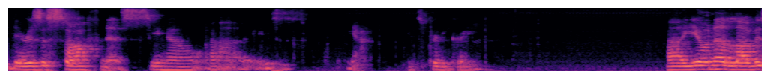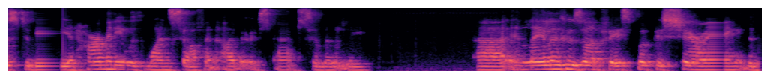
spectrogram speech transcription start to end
there is a softness, you know, uh, is, yeah, it's pretty great. Uh, Yona, love is to be in harmony with oneself and others. Absolutely. Uh, and Layla, who's on Facebook, is sharing the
